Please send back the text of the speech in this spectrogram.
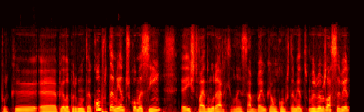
porque eh, pela pergunta comportamentos, como assim? Eh, isto vai demorar, que ele nem sabe bem o que é um comportamento. Mas vamos lá saber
